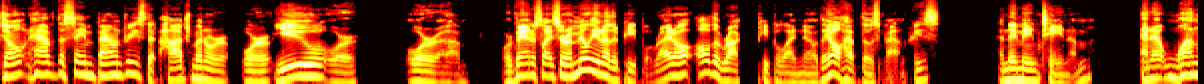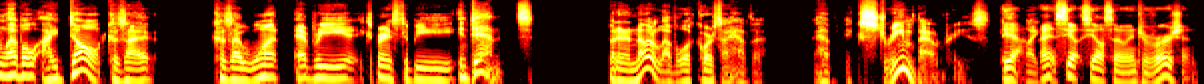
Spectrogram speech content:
don't have the same boundaries that Hodgman or or you or or um, or Vanderslice or a million other people, right? All all the rock people I know, they all have those boundaries, and they maintain them. And at one level, I don't because I because I want every experience to be intense. But at another level, of course, I have the I have extreme boundaries. Yeah. Like- Like, see, see also introversion.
